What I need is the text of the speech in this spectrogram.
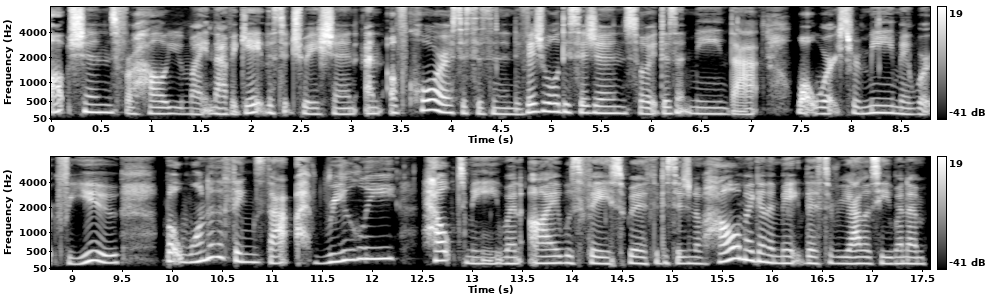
options for how you might navigate the situation. And of course, this is an individual decision. So it doesn't mean that what works for me may work for you. But one of the things that really helped me when I was faced with the decision of how am I going to make this a reality when I'm,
